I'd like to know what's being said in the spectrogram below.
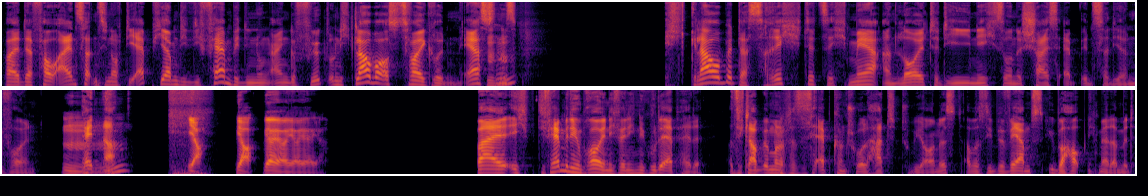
Bei der V1 hatten sie noch die App, hier haben die die Fernbedienung eingefügt und ich glaube aus zwei Gründen. Erstens, mhm ich glaube, das richtet sich mehr an Leute, die nicht so eine Scheiß-App installieren wollen. Mhm. Rentner. Ja, ja, ja, ja, ja, ja, ja. Weil ich, die Fernbedienung brauche ich nicht, wenn ich eine gute App hätte. Also ich glaube immer noch, dass es App-Control hat, to be honest, aber sie bewerben es überhaupt nicht mehr damit.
